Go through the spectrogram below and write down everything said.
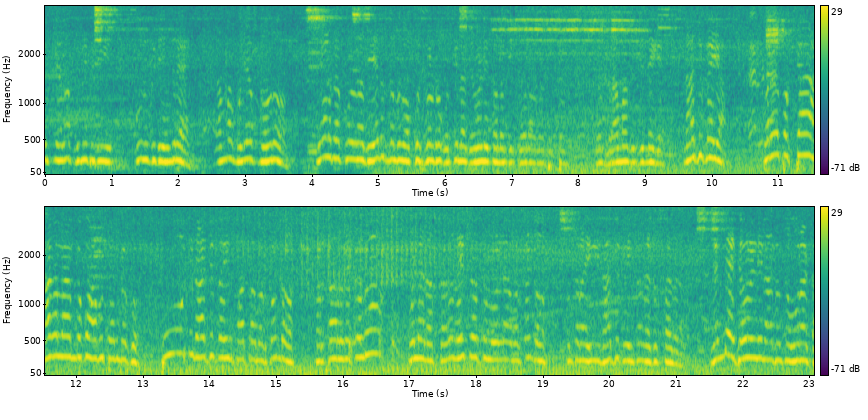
ಮುಖ್ಯ ಅಲ್ಲ ಭೂಮಿ ಬಿಡಿ ಭೂಮಿ ಬಿಡಿ ಅಂದರೆ ನಮ್ಮ ಮುನಿಯಪ್ಪನವರು ಹೇಳಬೇಕು ಅದು ಏನಕ್ಕೆ ನಮಗೆ ಒಪ್ಪಿಸ್ಕೊಂಡ್ರು ಗೊತ್ತಿಲ್ಲ, ದೇವಳ್ಳಿ ತಾಲೂಕಿಗೆ ಜೋರ ಅನ್ನೋದಕ್ಕೆ ನಮ್ಮ ಗ್ರಾಮದ ಜಿಲ್ಲೆಗೆ. ನಾಜುಕಯ್ಯ, ಕೊನೆ ಪಕ್ಷ ಆಗಲ್ಲ ಅನ್ಬೇಕು ಆಗುತ್ತೆ ಅನ್ಬೇಕು ಪೂರ್ತಿ ರಾಜಕಾಯಿನ ಪಾತ್ರ ಮಾಡಿಕೊಂಡು ಸರ್ಕಾರದಕ್ಕೂ ಒಳ್ಳೇದಾಗ್ತಾರೆ ರೈತರದ್ದು ಒಳ್ಳೆ ಮಾಡ್ಕೊಂಡು ಒಂಥರ ಈ ನಾಜುಕೈಯಿಂದ ನಡೆಸ್ತಾ ಇದ್ದಾರೆ. ನಿನ್ನೆ ದೇವರಳ್ಳಿನಾದಂಥ ಹೋರಾಟ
